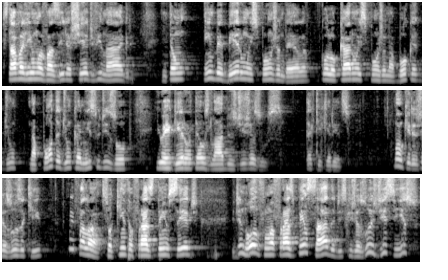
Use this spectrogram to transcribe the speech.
Estava ali uma vasilha cheia de vinagre. Então embeberam uma esponja dela, colocaram a esponja na boca um, na ponta de um caniço de isopo e o ergueram até os lábios de Jesus. Até aqui, queridos. Bom, queridos, Jesus aqui me fala sua quinta frase: Tenho sede. E de novo, foi uma frase pensada, diz que Jesus disse isso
